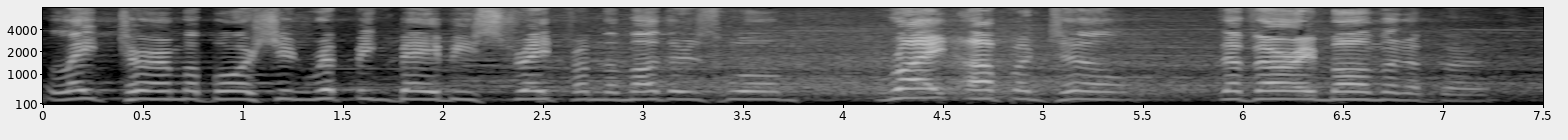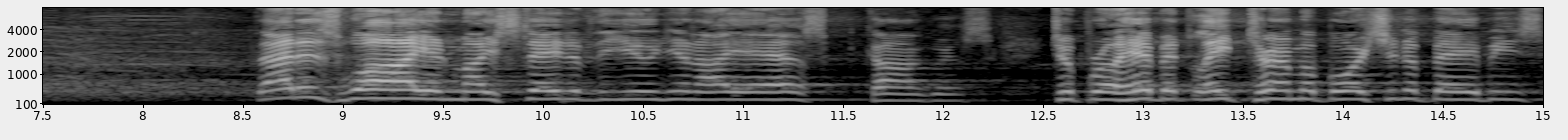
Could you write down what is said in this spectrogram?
late-term abortion, ripping babies straight from the mother's womb right up until the very moment of birth. That is why in my State of the Union I asked Congress to prohibit late-term abortion of babies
